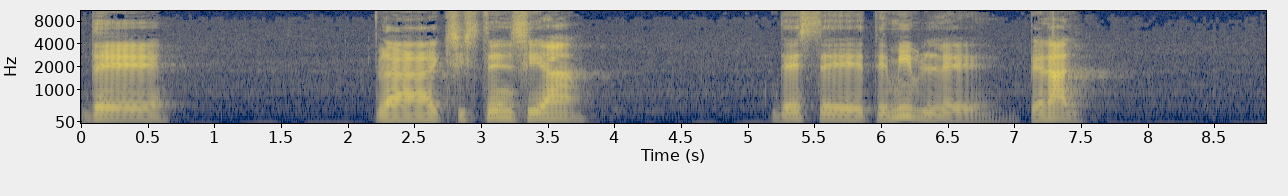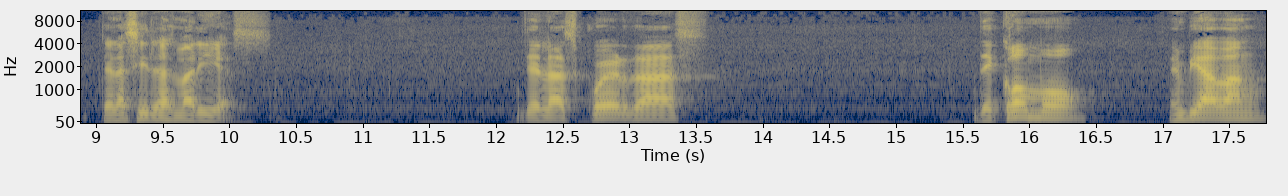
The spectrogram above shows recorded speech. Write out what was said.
de la existencia de este temible penal de las Islas Marías, de las cuerdas, de cómo enviaban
